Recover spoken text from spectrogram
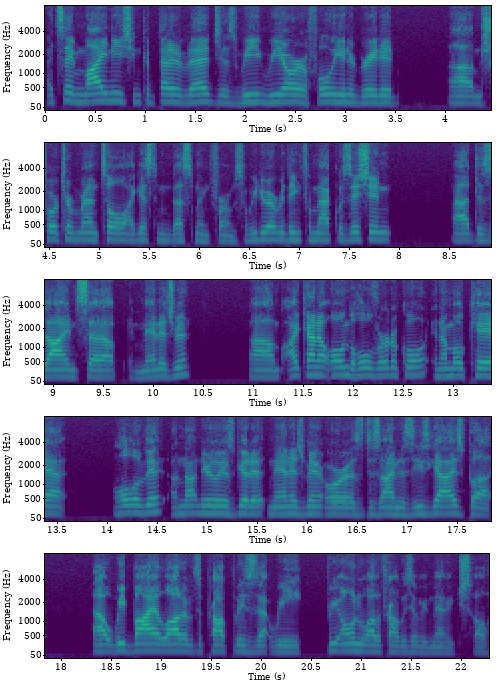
I'd say my niche and competitive edge is we we are a fully integrated um, short-term rental, I guess, investment firm. So we do everything from acquisition, uh, design, setup, and management. Um, I kind of own the whole vertical, and I'm okay at all of it. I'm not nearly as good at management or as design as these guys, but uh, we buy a lot of the properties that we we own a lot of the properties that we manage. So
